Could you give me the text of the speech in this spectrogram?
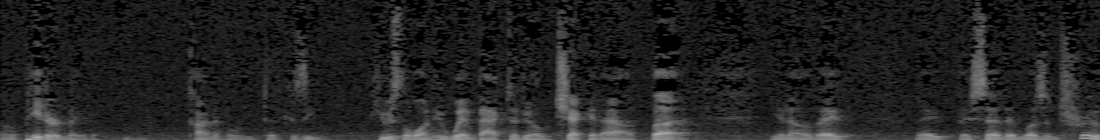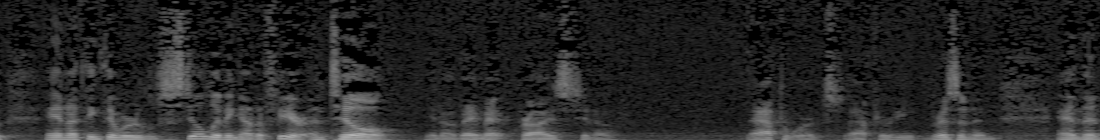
Uh, Peter made it, kind of believed it because he, he was the one who went back to go check it out. But, you know, they, they, they said it wasn't true. And I think they were still living out of fear until, you know, they met Christ, you know, afterwards, after he'd risen, and, and then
